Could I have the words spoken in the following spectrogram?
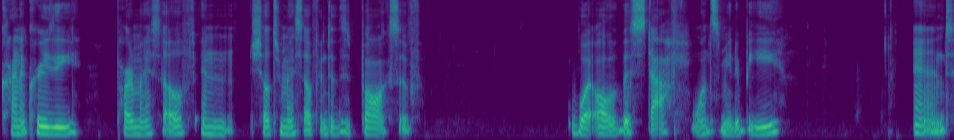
kind of crazy part of myself and shelter myself into this box of what all of this staff wants me to be. And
